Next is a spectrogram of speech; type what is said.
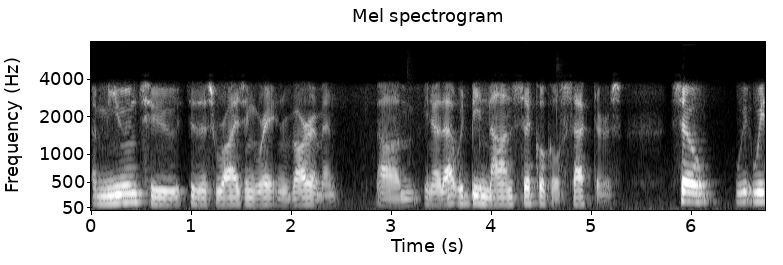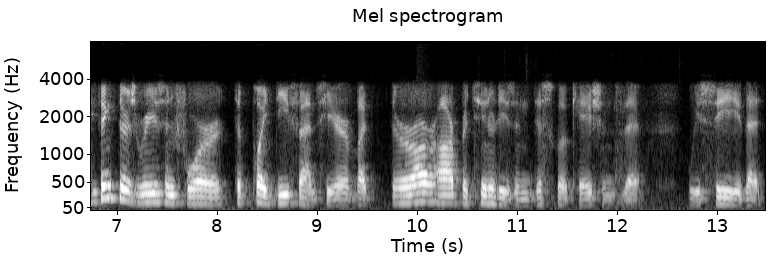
immune to, to this rising rate environment. Um, you know that would be non-cyclical sectors. So we, we think there's reason for to play defense here, but there are opportunities and dislocations that we see that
